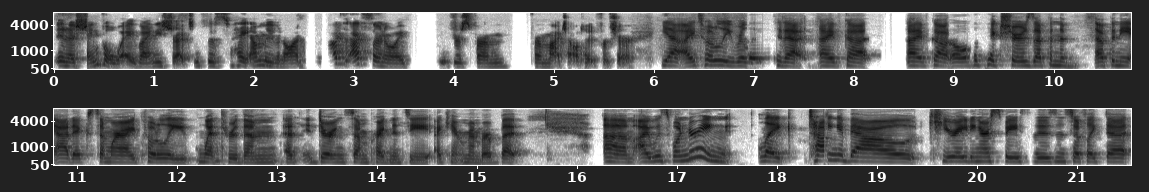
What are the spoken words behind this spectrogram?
in a shameful way by any stretch. It's just, hey, I'm moving on. I've, I've thrown away pictures from from my childhood for sure. Yeah, I totally relate to that. I've got I've got all the pictures up in the up in the attic somewhere. I totally went through them at, during some pregnancy. I can't remember, but um, I was wondering, like talking about curating our spaces and stuff like that.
